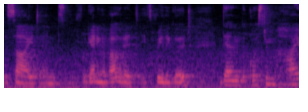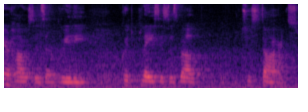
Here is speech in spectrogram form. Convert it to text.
aside and forgetting about it, it's really good. Then the costume hire houses are really good places as well to start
